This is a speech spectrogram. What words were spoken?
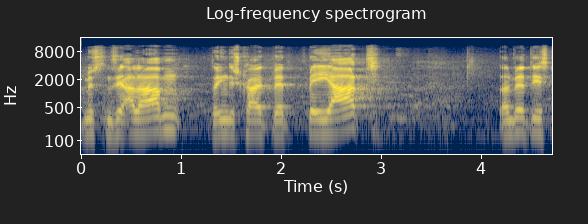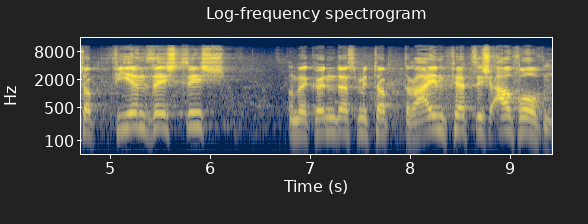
müssten Sie alle haben. Dringlichkeit wird bejaht. Dann wird dies Top 64 und wir können das mit Top 43 aufrufen.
